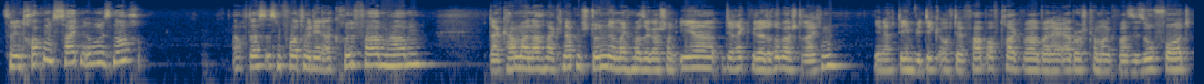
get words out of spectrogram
Zu den Trocknungszeiten übrigens noch. Auch das ist ein Vorteil, den Acrylfarben haben. Da kann man nach einer knappen Stunde manchmal sogar schon eher direkt wieder drüber streichen. Je nachdem, wie dick auch der Farbauftrag war. Bei der Airbrush kann man quasi sofort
